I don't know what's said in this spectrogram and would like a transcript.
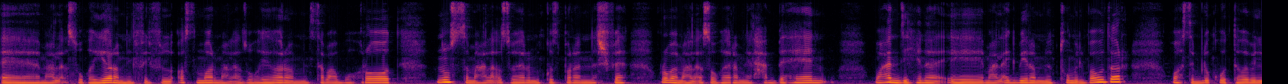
آه معلقة صغيرة من الفلفل الأسمر معلقة صغيرة من سبع بهارات نص معلقة صغيرة من الكزبرة الناشفة ربع معلقة صغيرة من الحبهان وعندي هنا آه معلقة كبيرة من الثوم البودر وهسيب لكم التوابل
